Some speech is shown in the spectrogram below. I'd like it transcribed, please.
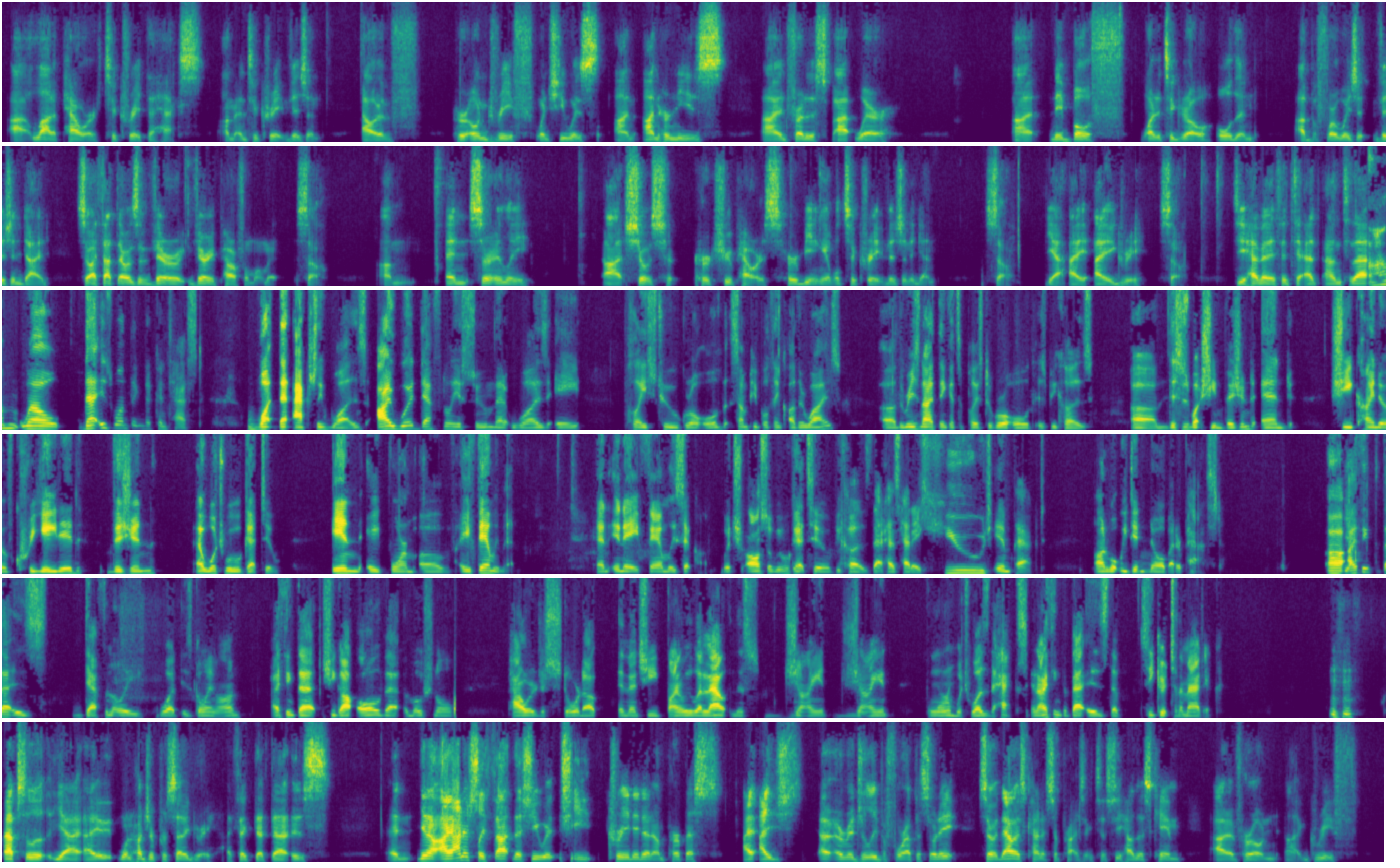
uh, a lot of power to create the hex um, and to create vision out of her own grief when she was on on her knees uh, in front of the spot where uh, they both wanted to grow olden uh, before Vision, Vision died. So I thought that was a very very powerful moment. So, um, and certainly uh, shows her, her true powers, her being able to create Vision again. So yeah, I I agree. So, do you have anything to add on to that? Um, well, that is one thing to contest what that actually was. I would definitely assume that it was a place to grow old, but some people think otherwise. Uh, the reason I think it's a place to grow old is because um, this is what she envisioned, and she kind of created Vision, at which we will get to, in a form of a family man and in a family sitcom, which also we will get to because that has had a huge impact on what we didn't know about her past. Uh, yeah. I think that, that is definitely what is going on. I think that she got all of that emotional power just stored up, and then she finally let it out in this giant, giant form, which was the hex. And I think that that is the secret to the magic. Mm-hmm. Absolutely, yeah, I 100% agree. I think that that is, and you know, I honestly thought that she would she created it on purpose. I, I uh, originally before episode eight, so that was kind of surprising to see how this came out of her own uh, grief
